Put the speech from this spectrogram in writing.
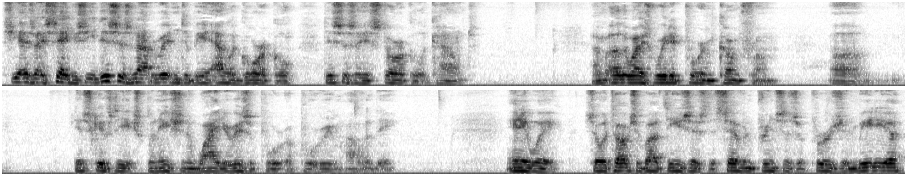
see, as I said, you see, this is not written to be allegorical. This is a historical account. Um, otherwise, where did Purim come from? Uh, this gives the explanation of why there is a, Pur- a Purim holiday. Anyway, so it talks about these as the seven princes of Persian Media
